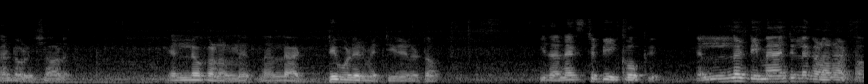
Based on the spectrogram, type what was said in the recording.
കണ്ടോളി ഷാൾ. യെല്ലോ കളറിൽ നല്ല അടിപൊളി ഒരു മെറ്റീരിയൽ കേട്ടോ ഇതാ നെക്സ്റ്റ് പീക്കോക്ക് എല്ലാം ഡിമാൻഡുള്ള കളറാണ് കേട്ടോ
